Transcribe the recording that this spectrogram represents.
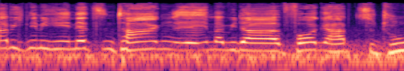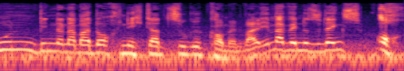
habe ich nämlich in den letzten Tagen äh, immer wieder vorgehabt zu tun, bin dann aber doch nicht dazu gekommen. Weil immer wenn du so denkst, och,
